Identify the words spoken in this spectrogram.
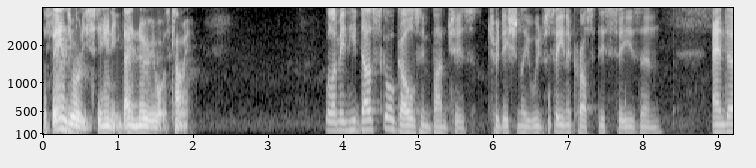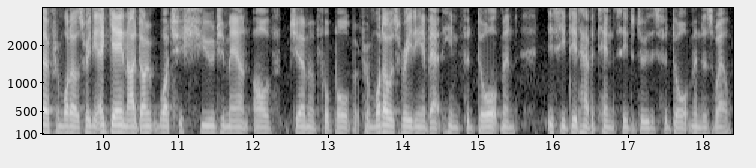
the fans are already standing. They knew what was coming. Well, I mean, he does score goals in bunches. Traditionally, we've seen across this season and uh, from what I was reading, again, I don't watch a huge amount of German football, but from what I was reading about him for Dortmund, is he did have a tendency to do this for Dortmund as well.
